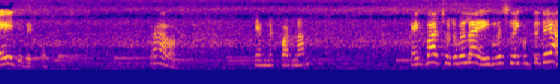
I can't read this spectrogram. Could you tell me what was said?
এই যে দেখো! কেমনে পারলাম। একবার ছোটবেলায় এইগুলো সেলাই করতে দেয়া,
